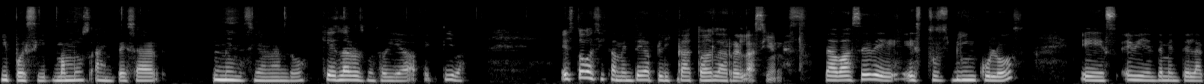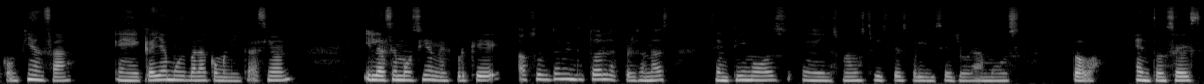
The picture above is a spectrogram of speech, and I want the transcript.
Y pues sí, vamos a empezar mencionando qué es la responsabilidad afectiva. Esto básicamente aplica a todas las relaciones. La base de estos vínculos es evidentemente la confianza, eh, que haya muy buena comunicación y las emociones, porque absolutamente todas las personas sentimos, eh, nos ponemos tristes, felices, lloramos, todo. Entonces,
